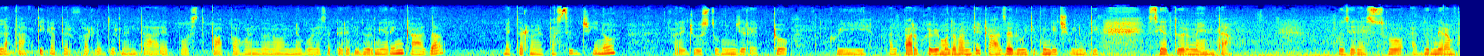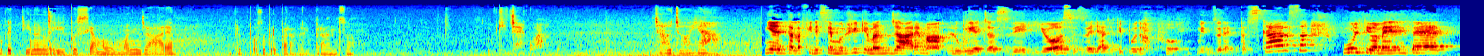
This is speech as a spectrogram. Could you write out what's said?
la tattica per farlo addormentare post pappa quando non ne vuole sapere di dormire in casa metterlo nel passeggino fare giusto un giretto qui al parco che abbiamo davanti a casa e lui tipo in 10 minuti si addormenta. Così adesso dormirà un pochettino e noi possiamo mangiare. Posso preparare il pranzo. Chi c'è qua? ciao Gioia Niente, alla fine siamo riusciti a mangiare, ma lui è già sveglio, si è svegliato tipo dopo mezz'oretta scarsa. Ultimamente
